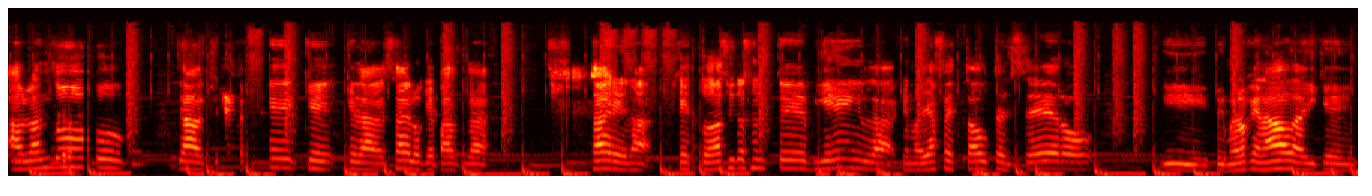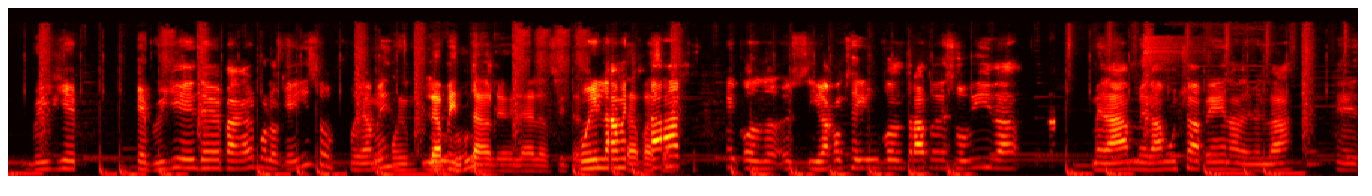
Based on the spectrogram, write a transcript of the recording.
hablando ya, que, que, que la, ¿sabes? lo que pasa la- ¿sabes? La- que toda la situación esté bien la, que no haya afectado tercero y primero que nada y que Bridges que Bridges debe pagar por lo que hizo obviamente Muy lamentable, ¿verdad? La situación muy lamentable cuando si iba a conseguir un contrato de su vida me da me da mucha pena de verdad eh,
